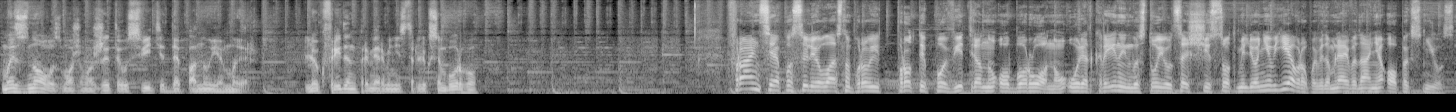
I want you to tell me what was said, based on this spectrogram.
ми знову зможемо жити у світі, де панує мир. Люк Фріден, прем'єр-міністр Люксембургу, Франція посилює власну протиповітряну оборону. Уряд країни інвестує у це 600 мільйонів євро. Повідомляє видання OPEX News.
